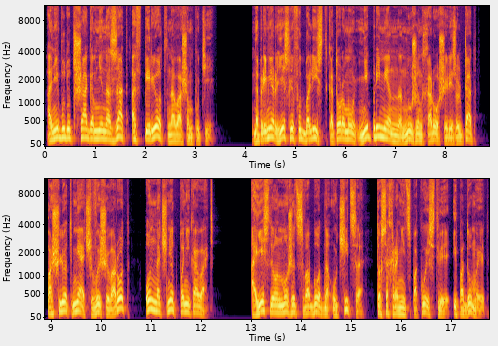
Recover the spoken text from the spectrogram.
Они будут шагом не назад, а вперед на вашем пути. Например, если футболист, которому непременно нужен хороший результат, пошлет мяч выше ворот, он начнет паниковать. А если он может свободно учиться, то сохранит спокойствие и подумает,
